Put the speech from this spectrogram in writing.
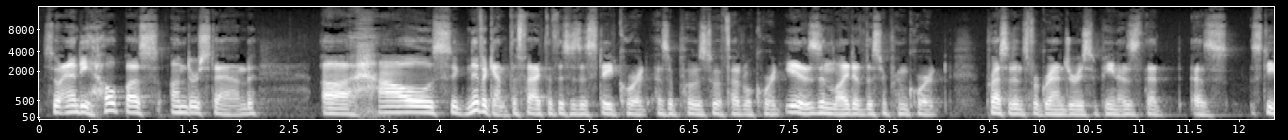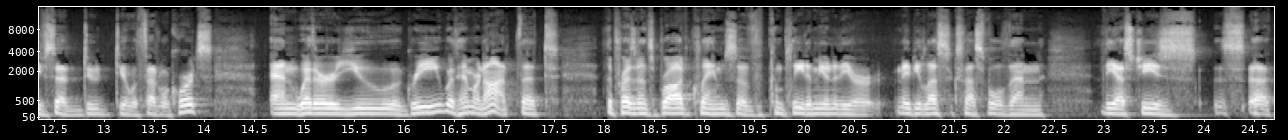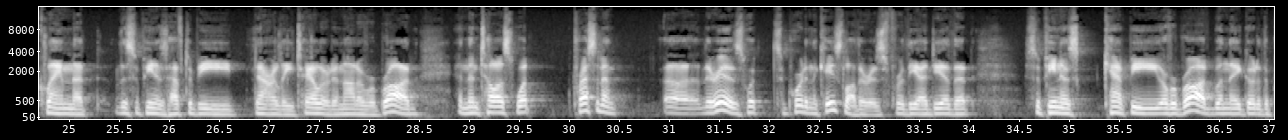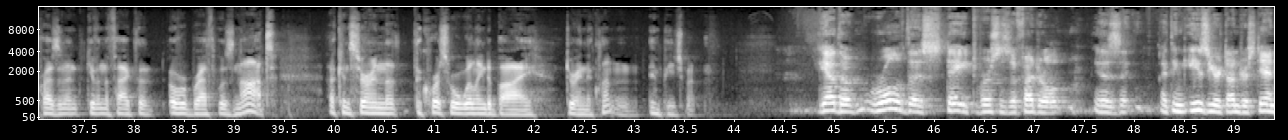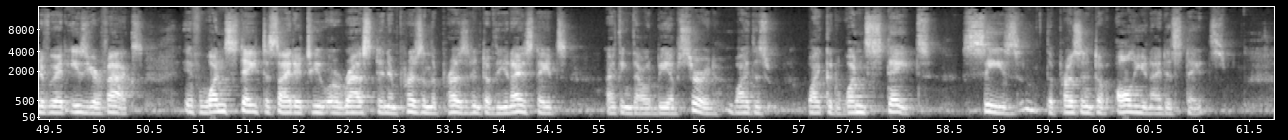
So, Andy, help us understand uh, how significant the fact that this is a state court as opposed to a federal court is in light of the Supreme Court precedents for grand jury subpoenas that, as Steve said, do deal with federal courts, and whether you agree with him or not that the president's broad claims of complete immunity are maybe less successful than the SG's uh, claim that the subpoenas have to be narrowly tailored and not overbroad, and then tell us what precedent uh, there is, what support in the case law there is for the idea that subpoenas can't be overbroad when they go to the president, given the fact that overbreadth was not a concern that the courts were willing to buy during the Clinton impeachment. Yeah, the role of the state versus the federal is, I think, easier to understand if we had easier facts. If one state decided to arrest and imprison the president of the United States, I think that would be absurd. Why does why could one state seize the president of all United States?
